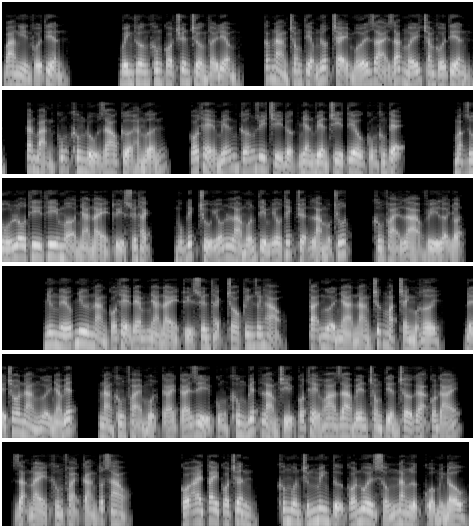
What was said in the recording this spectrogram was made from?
ba nghìn khối tiền bình thường không có chuyên trường thời điểm, các nàng trong tiệm nước chảy mới giải rác mấy trăm khối tiền, căn bản cũng không đủ giao cửa hàng lớn, có thể miễn cưỡng duy trì được nhân viên chi tiêu cũng không tệ. Mặc dù lô thi thi mở nhà này thủy xuyên thạch, mục đích chủ yếu là muốn tìm yêu thích chuyện làm một chút, không phải là vì lợi nhuận. Nhưng nếu như nàng có thể đem nhà này thủy xuyên thạch cho kinh doanh hảo, tại người nhà nàng trước mặt tranh một hơi, để cho nàng người nhà biết, nàng không phải một cái cái gì cũng không biết làm chỉ có thể hoa ra bên trong tiền chờ gạ con gái, dạng này không phải càng tốt sao? Có ai tay có chân, không muốn chứng minh tự có nuôi sống năng lực của mình đâu.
